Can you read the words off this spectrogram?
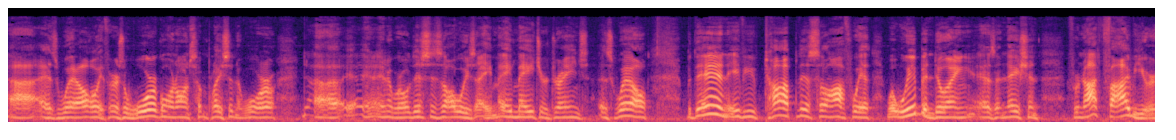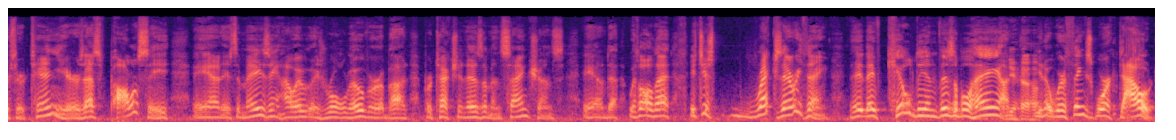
uh, as well. If there's a war going on someplace in the war uh, in the world, this is always a, a major drains as well. But then, if you top this off with what we've been doing as a nation for not five years or 10 years. That's policy. And it's amazing how everybody's rolled over about protectionism and sanctions. And uh, with all that, it just wrecks everything. They, they've killed the invisible hand, Yeah. you know, where things worked out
